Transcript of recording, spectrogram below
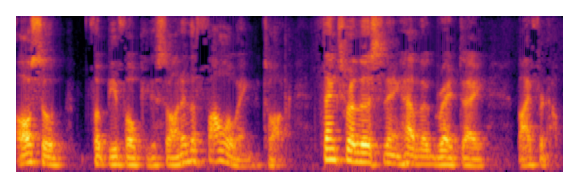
also be focused on in the following talk. Thanks for listening. Have a great day. Bye for now.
